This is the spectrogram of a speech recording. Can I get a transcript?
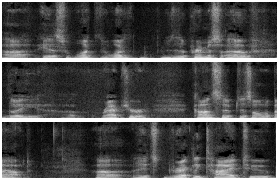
uh, is what what the premise of the uh, rapture concept is all about. Uh, it's directly tied to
